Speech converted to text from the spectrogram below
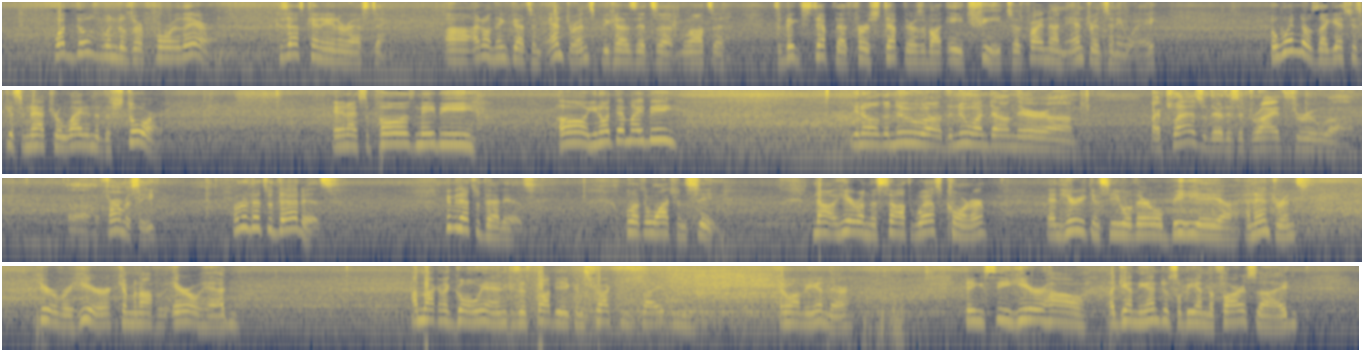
what those windows are for there. Because that's kind of interesting. Uh, I don't think that's an entrance because it's a, well, it's a, it's a big step. That first step there is about eight feet, so it's probably not an entrance anyway. But windows, I guess, just get some natural light into the store. And I suppose maybe Oh, you know what that might be? You know the new uh, the new one down there um, by Plaza. There, there's a drive-through uh, uh, pharmacy. I wonder if that's what that is. Maybe that's what that is. We'll have to watch and see. Now here on the southwest corner, and here you can see well there will be a uh, an entrance here over here coming off of Arrowhead. I'm not going to go in because it's probably a construction site and they don't want me in there. You can see here how, again, the entrance will be on the far side.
